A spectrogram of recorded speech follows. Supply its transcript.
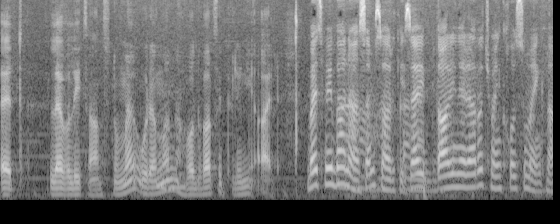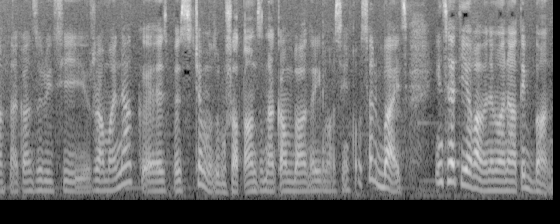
այդ level-ից անցնում է, ուրեմն հոդվածը կլինի այլ։ Բայց մի բան ասեմ Սարգիս, այ տարիներ առաջ մենք խոսում ենք նախնական զրույցի ժամանակ, այսպես չեմ ուզում շատ անձնական բաների մասին խոսել, բայց ինձ հետ եղավ նմանատիպ բան։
